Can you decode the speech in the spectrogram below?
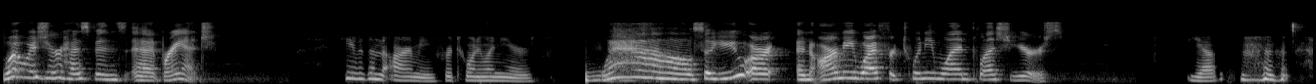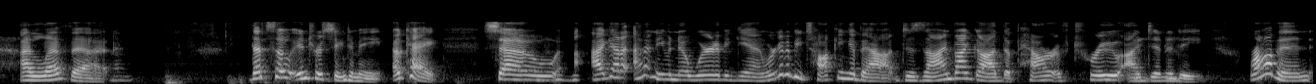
What was your husband's uh, branch? He was in the Army for 21 years. Wow. So you are an army wife for 21 plus years. Yep. I love that. That's so interesting to me. Okay. So mm-hmm. I got I don't even know where to begin. We're going to be talking about designed by God, the power of true identity. Robin,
